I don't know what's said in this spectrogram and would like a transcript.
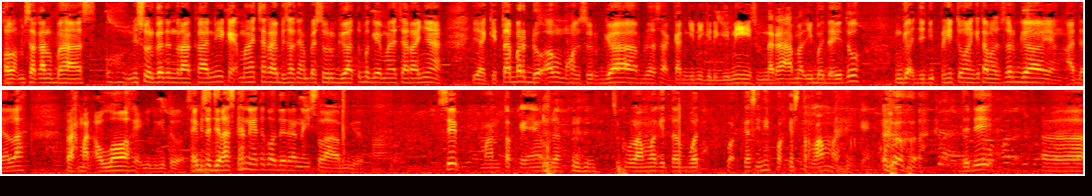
Kalau misalkan bahas, oh ini surga dan neraka nih, kayak mana cara bisa sampai surga tuh bagaimana caranya? Ya kita berdoa memohon surga berdasarkan gini gini gini. Sebenarnya amal ibadah itu nggak jadi perhitungan kita masuk surga, yang adalah rahmat Allah kayak gitu gitu. Saya bisa jelaskan ya itu kalau dari anak Islam gitu. Sip, mantap kayaknya udah cukup lama kita buat podcast ini podcast terlama nih kayaknya. Jadi eh,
